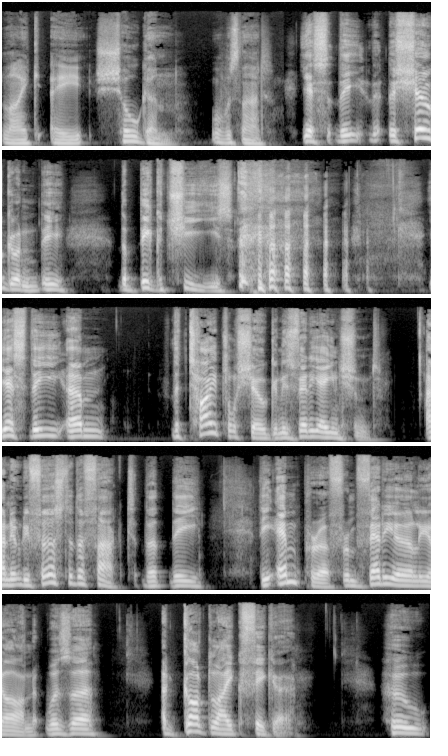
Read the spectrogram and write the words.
like a shogun. What was that? Yes, the the, the shogun, the the big cheese. yes, the um, the title shogun is very ancient, and it refers to the fact that the the emperor from very early on was a a godlike figure who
